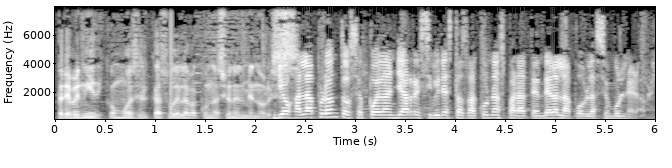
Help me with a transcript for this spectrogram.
prevenir, como es el caso de la vacunación en menores. Y ojalá pronto se puedan ya recibir estas vacunas para atender a la población vulnerable.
